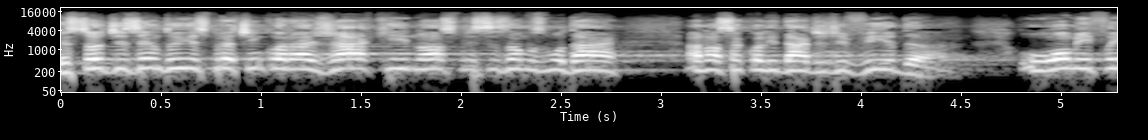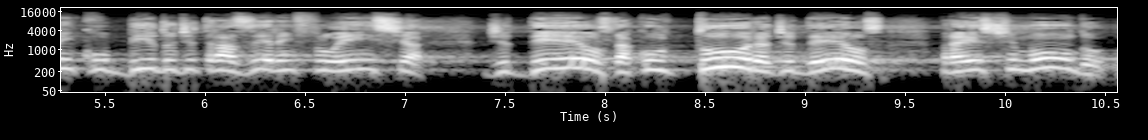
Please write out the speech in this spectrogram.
Eu estou dizendo isso para te encorajar que nós precisamos mudar a nossa qualidade de vida. O homem foi incumbido de trazer a influência de Deus, da cultura de Deus para este mundo,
